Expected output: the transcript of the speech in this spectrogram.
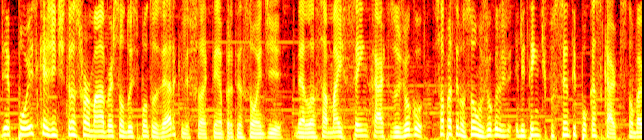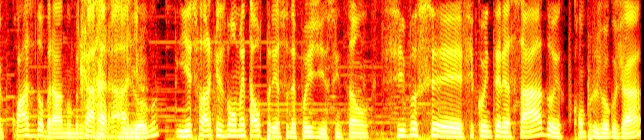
depois que a gente transformar a versão 2.0, que eles falaram que tem a pretensão é de né, lançar mais 100 cartas. O jogo, só pra ter noção, o jogo ele, ele tem tipo cento e poucas cartas, então vai quase dobrar o número de cartas Caralho. do jogo. E eles falaram que eles vão aumentar o preço depois disso. Então, se você ficou interessado, compra o jogo já,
